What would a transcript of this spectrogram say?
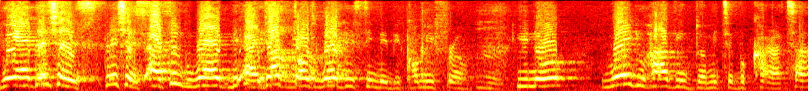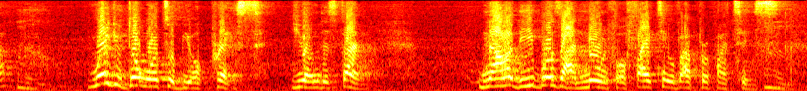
where this Patience, patience. I think where the, I just thought from, where yeah. this thing may be coming from. Hmm. You know, when you have indomitable character, hmm. when you don't want to be oppressed, you understand. Now the Igbos are known for fighting over properties. Hmm.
